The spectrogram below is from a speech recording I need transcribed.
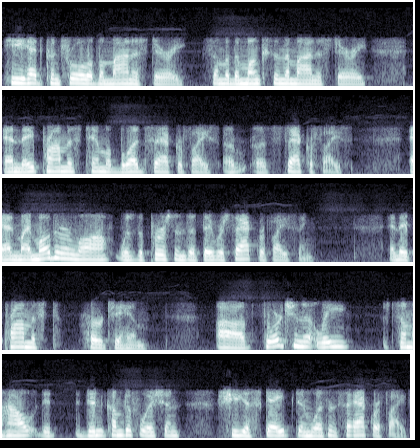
he had control of a monastery, some of the monks in the monastery, and they promised him a blood sacrifice, a, a sacrifice. And my mother-in-law was the person that they were sacrificing, and they promised her to him. Uh, fortunately, somehow it, it didn't come to fruition. She escaped and wasn't sacrificed.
